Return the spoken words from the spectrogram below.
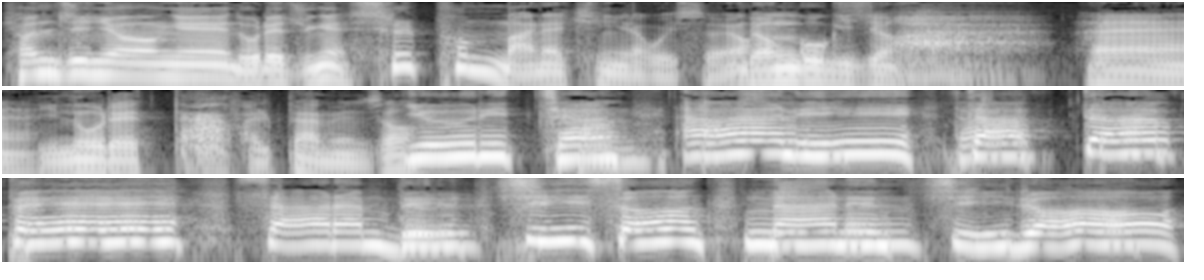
현진영의 노래 중에 슬픈 마네킹이라고 있어요. 명곡이죠. 아. 예. 이 노래 딱 발표하면서 유리창 안이 답답해. 사람들 시선 나는 싫어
